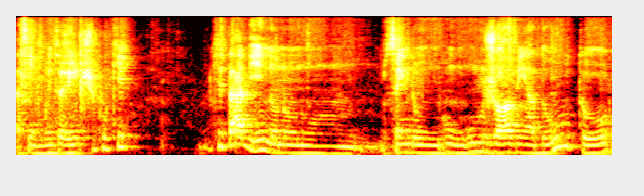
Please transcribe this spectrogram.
Assim, é muita gente, tipo, que, que tá ali no, no- no- sendo um, um- um jovem adulto,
